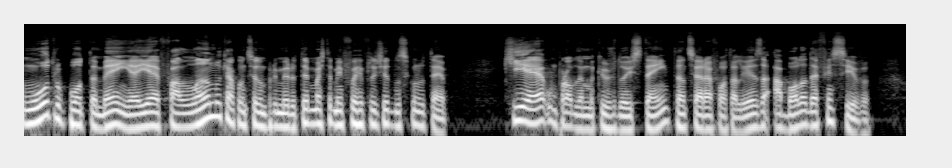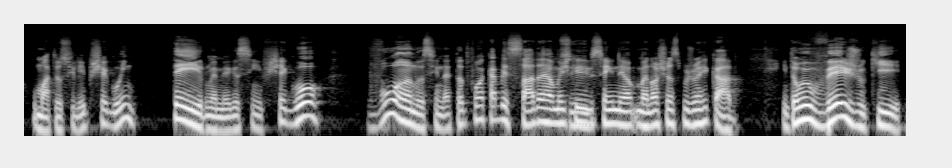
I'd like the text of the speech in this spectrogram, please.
Um outro ponto também, aí é falando o que aconteceu no primeiro tempo, mas também foi refletido no segundo tempo. Que é um problema que os dois têm, tanto Ceará e Fortaleza, a bola defensiva. O Matheus Felipe chegou inteiro, meu amigo, assim, chegou voando, assim, né? Tanto foi uma cabeçada realmente que, sem a menor chance pro João Ricardo. Então eu vejo que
